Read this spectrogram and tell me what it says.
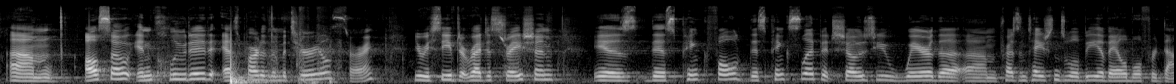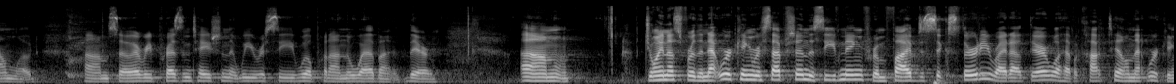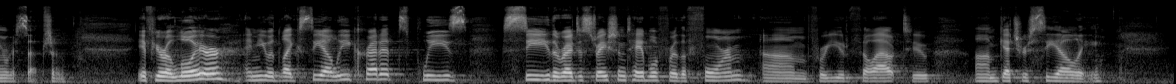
Um, also included as part of the materials, sorry, you received at registration is this pink fold, this pink slip. It shows you where the um, presentations will be available for download. Um, so every presentation that we receive, we'll put on the web uh, there. Um, join us for the networking reception this evening from 5 to 6.30. Right out there, we'll have a cocktail networking reception. If you're a lawyer and you would like CLE credits, please see the registration table for the form um, for you to fill out to um, get your CLE.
